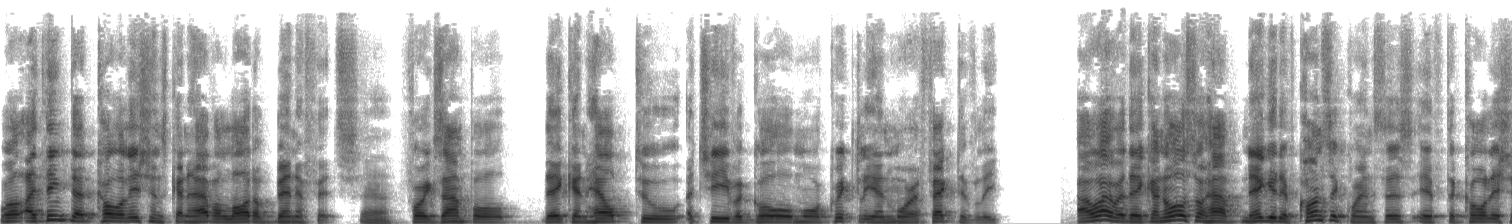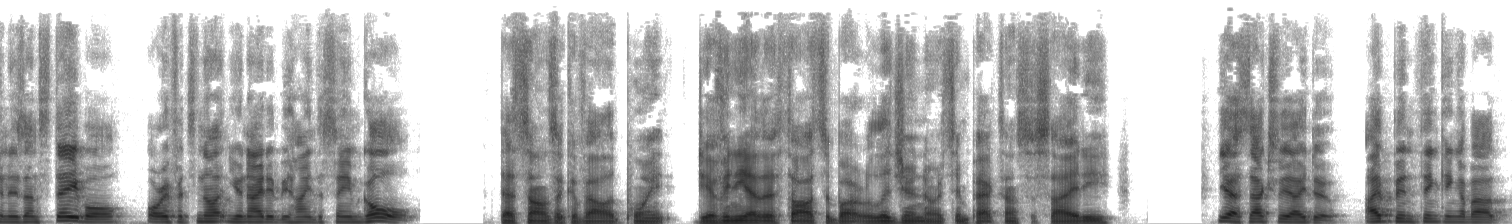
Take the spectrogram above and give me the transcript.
Well, I think that coalitions can have a lot of benefits. Yeah. For example, they can help to achieve a goal more quickly and more effectively. However, they can also have negative consequences if the coalition is unstable or if it's not united behind the same goal. That sounds like a valid point. Do you have any other thoughts about religion or its impact on society? Yes, actually, I do. I've been thinking about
